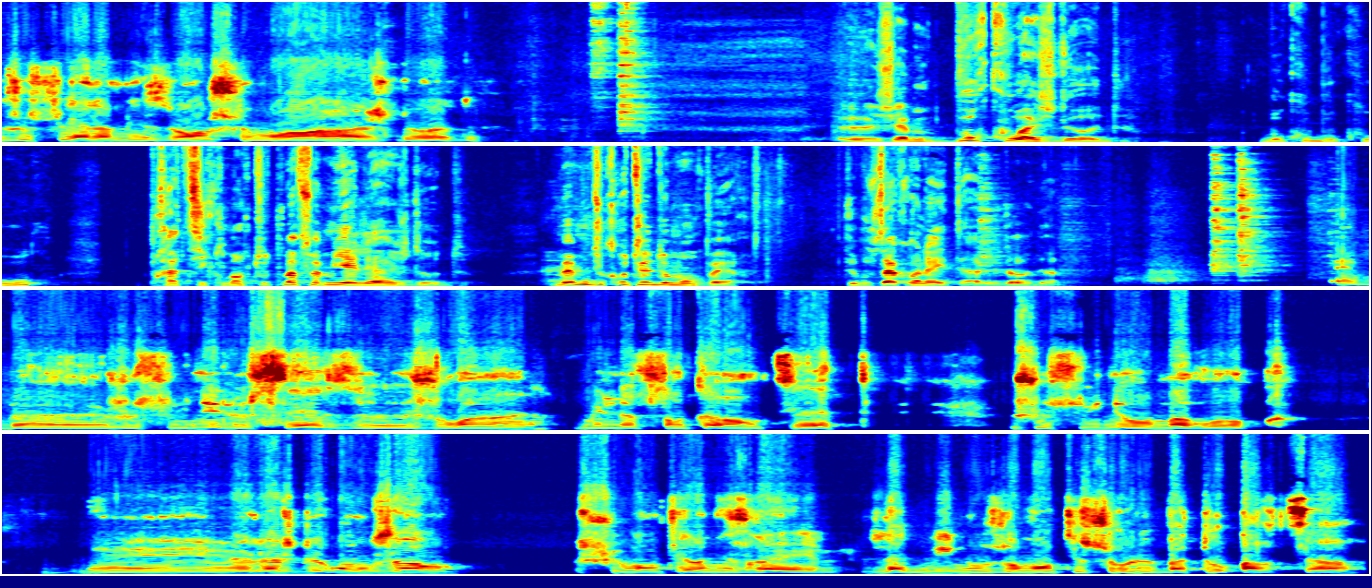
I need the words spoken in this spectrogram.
Je suis à la maison, chez moi, à Ashdod. Euh, J'aime beaucoup Ashdod, beaucoup, beaucoup. Pratiquement toute ma famille, elle est à Ashdod, même du côté de mon père. C'est pour ça qu'on a été à Ashdod. hein. Eh ben, je suis née le 16 juin 1947. Je suis née au Maroc. Et à l'âge de 11 ans, je suis montée en Israël. La nuit, nous ont monté sur le bateau Arza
